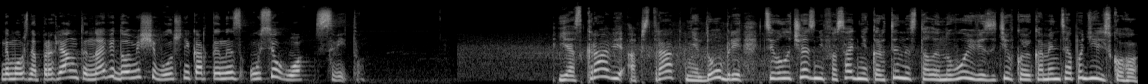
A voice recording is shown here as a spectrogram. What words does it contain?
де можна переглянути найвідоміші вуличні картини з усього світу. Яскраві, абстрактні, добрі. Ці величезні фасадні картини стали новою візитівкою Кам'янця-Подільського.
